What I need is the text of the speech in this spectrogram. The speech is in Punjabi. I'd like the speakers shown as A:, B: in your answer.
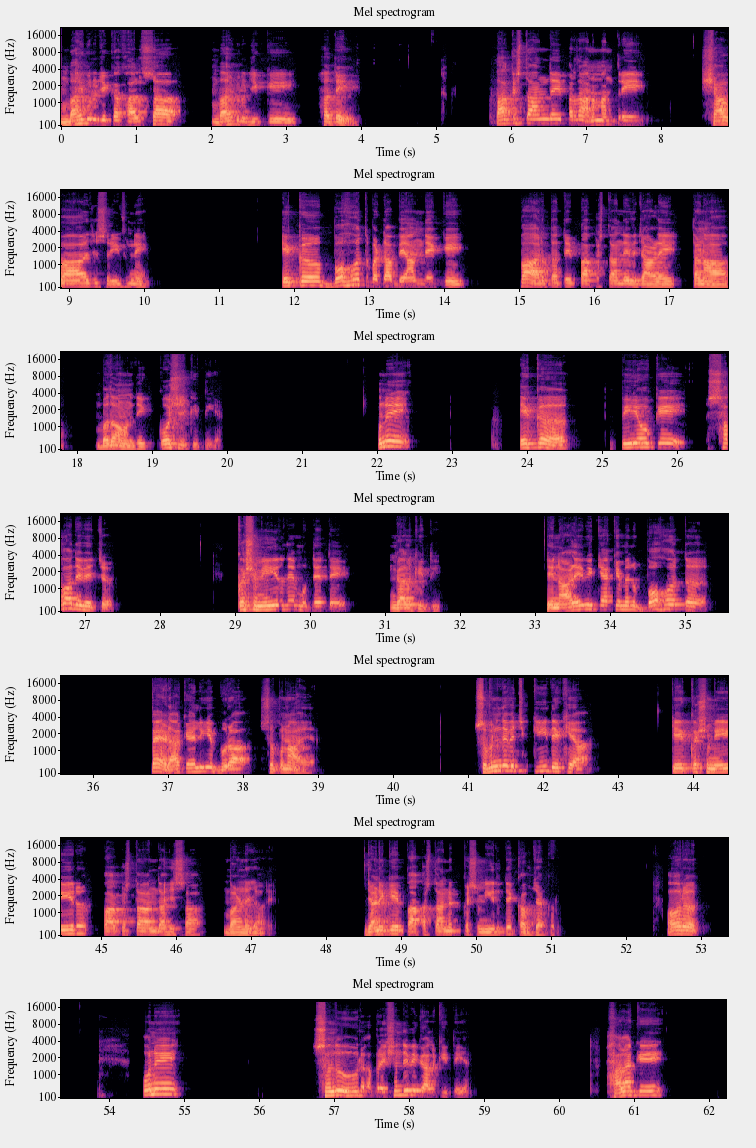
A: ਵਾਹਿਗੁਰੂ ਜੀ ਕਾ ਖਾਲਸਾ, ਵਾਹਿਗੁਰੂ ਜੀ ਕੀ ਫਤਿਹ। ਪਾਕਿਸਤਾਨ ਦੇ ਪ੍ਰਧਾਨ ਮੰਤਰੀ ਸ਼ਾਹਬਾਜ਼ ਸ਼ਰੀਫ ਨੇ ਇੱਕ ਬਹੁਤ ਵੱਡਾ ਬਿਆਨ ਦੇ ਕੇ ਭਾਰਤ ਅਤੇ ਪਾਕਿਸਤਾਨ ਦੇ ਵਿਚਾਲੇ ਤਣਾਅ ਵਧਾਉਣ ਦੀ ਕੋਸ਼ਿਸ਼ ਕੀਤੀ ਹੈ। ਉਹਨੇ ਇੱਕ ਪੀਓਕੇ ਸਭਾ ਦੇ ਵਿੱਚ ਕਸ਼ਮੀਰ ਦੇ ਮੁੱਦੇ ਤੇ ਗੱਲ ਕੀਤੀ। ਤੇ ਨਾਲ ਇਹ ਵੀ ਕਿਹਾ ਕਿ ਮੈਨੂੰ ਬਹੁਤ ਭੈੜਾ ਕਹਿ ਲਈਏ ਬੁਰਾ ਸੁਪਨਾ ਆਇਆ। ਸੁਪਨੇ ਦੇ ਵਿੱਚ ਕੀ ਦੇਖਿਆ ਕਿ ਕਸ਼ਮੀਰ ਪਾਕਿਸਤਾਨ ਦਾ ਹਿੱਸਾ ਬਣਨ ਜਾ ਰਿਹਾ। ਜਾਣੀ ਕਿ ਪਾਕਿਸਤਾਨ ਕਸ਼ਮੀਰ ਤੇ ਕਬਜ਼ਾ ਕਰੂ। ਔਰ ਉਹਨੇ ਸੰਧੂਰ ਆਪਰੇਸ਼ਨ ਦੀ ਵੀ ਗੱਲ ਕੀਤੀ ਹੈ। ਹਾਲਾਂਕਿ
